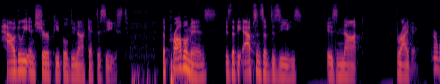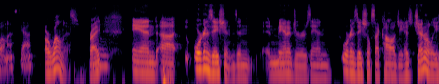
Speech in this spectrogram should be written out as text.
how do we ensure people do not get diseased the problem is is that the absence of disease is not thriving Or wellness, yeah. or wellness right Mhm. and uh, organizations and, and managers and organizational psychology has generally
